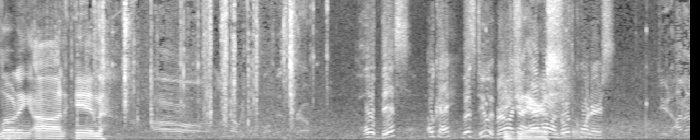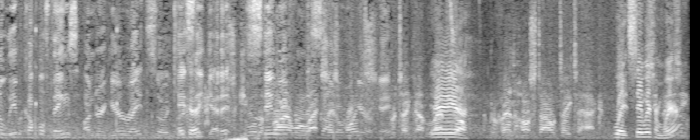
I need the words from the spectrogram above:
Loading on in. Oh, you know we can hold this, bro. Hold this? Okay, let's do it, bro. I got ammo on both corners. Dude, I'm gonna leave a couple things under here, right? So in case Okay. they get it, stay away from firewall this access side over here, okay? protect that Yeah, yeah, laptop, and prevent hostile data hack. Wait, stay away from where? Easy.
